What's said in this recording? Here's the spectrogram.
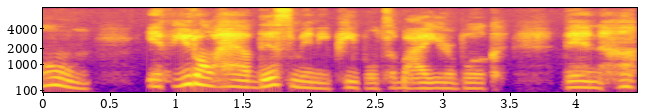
oh, if you don't have this many people to buy your book, then huh,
